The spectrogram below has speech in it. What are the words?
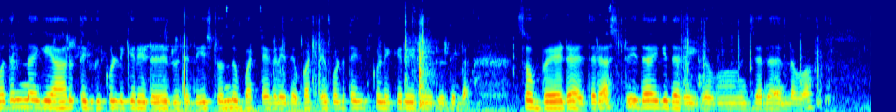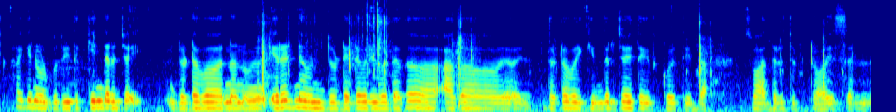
ಮೊದಲನಾಗಿ ಯಾರು ತೆಗೆದುಕೊಳ್ಳಿಕ್ಕೆ ರೆಡಿ ಇರೋದಿಲ್ಲ ಎಷ್ಟೊಂದು ಬಟ್ಟೆಗಳಿದೆ, ಬಟ್ಟೆ ಕೂಡ ತೆಗೆದುಕೊಳ್ಳಿಕ್ಕೆ ರೆಡಿ ಇರೋದಿಲ್ಲ ಸೊ ಬೇಡ ಹೇಳ್ತಾರೆ. ಅಷ್ಟು ಇದಾಗಿದ್ದಾರೆ ಈಗ ಜನ ಅಲ್ಲವಾ ಹಾಗೆ ನೋಡ್ಬೋದು ಇದು ಕಿಂದರ್ ಜೈ ದೊಡ್ಡವ ನಾನು ಎರಡನೇ ಒಂದು ಡೆಲಿವರಿ ಹೋದಾಗ ಆಗ ದೊಡ್ಡವ ಈ ಜಾಯ್ ತೆಗೆದುಕೊಳ್ತಿದ್ದ. ಸೊ ಅದರದ್ದು ಟಾಯ್ಸ್ ಎಲ್ಲ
